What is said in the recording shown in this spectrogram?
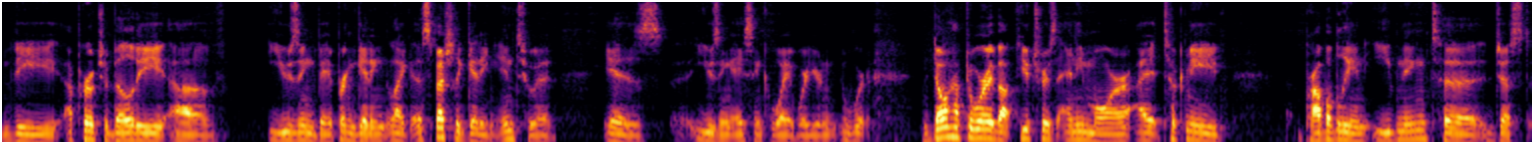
the approachability of using Vapor and getting like especially getting into it is using async await where you're where, don't have to worry about futures anymore. I, it took me probably an evening to just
